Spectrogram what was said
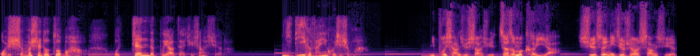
我什么事都做不好，我真的不要再去上学了。你第一个反应会是什么？你不想去上学，这怎么可以啊？学生你就是要上学，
